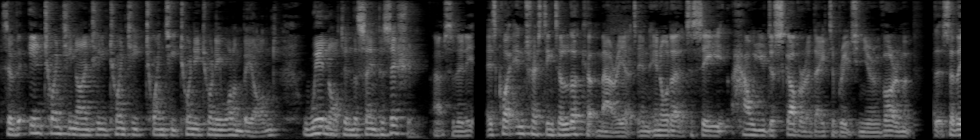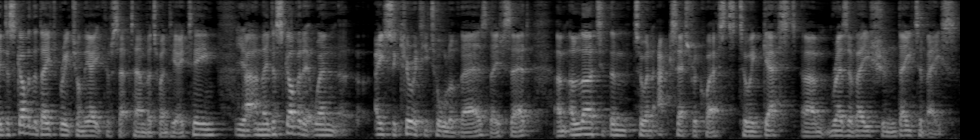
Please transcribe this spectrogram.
so that in 2019, 2020, 2021 and beyond, we're not in the same position. Absolutely. It's quite interesting to look at Marriott in, in order to see how you discover a data breach in your environment. So they discovered the data breach on the 8th of September 2018. Yeah. Uh, and they discovered it when a security tool of theirs, they've said, um, alerted them to an access request to a guest um, reservation database.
